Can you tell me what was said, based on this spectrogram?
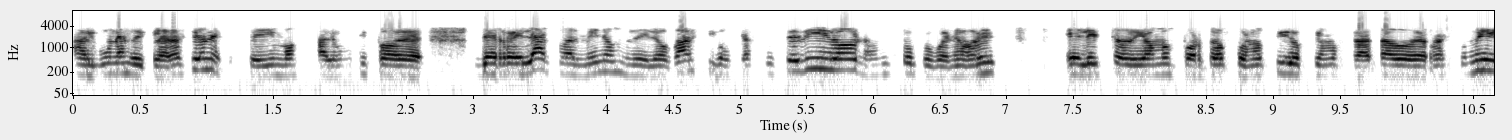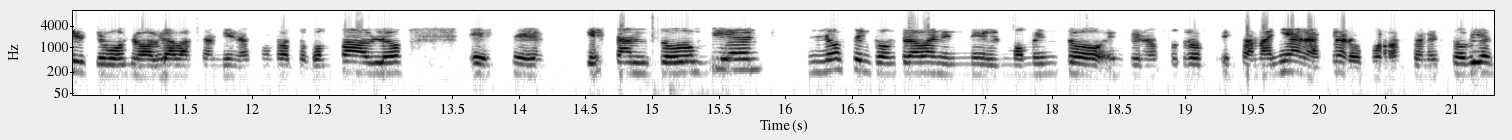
algunas declaraciones, pedimos algún tipo de, de relato, al menos de lo básico que ha sucedido, nos dijo que bueno, es el hecho, digamos, por todos conocidos que hemos tratado de resumir, que vos lo hablabas también hace un rato con Pablo, este, que están todos bien, no se encontraban en el momento en que nosotros esta mañana, claro, por razones obvias,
